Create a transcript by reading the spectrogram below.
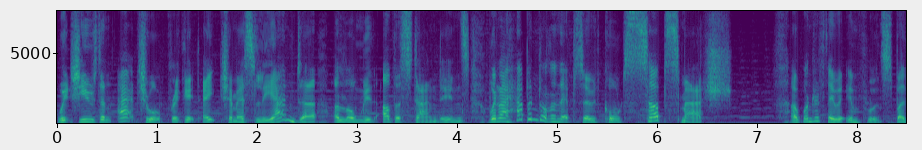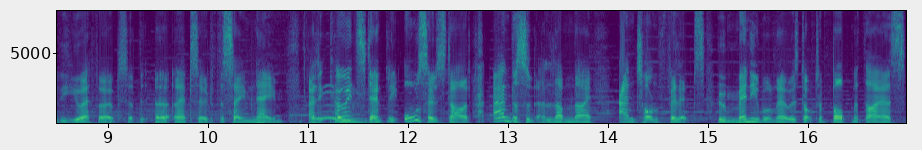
which used an actual frigate HMS Leander along with other stand ins when I happened on an episode called Subsmash. I wonder if they were influenced by the UFO episode, uh, episode of the same name. And it coincidentally also starred Anderson alumni Anton Phillips, who many will know as Dr. Bob Mathias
